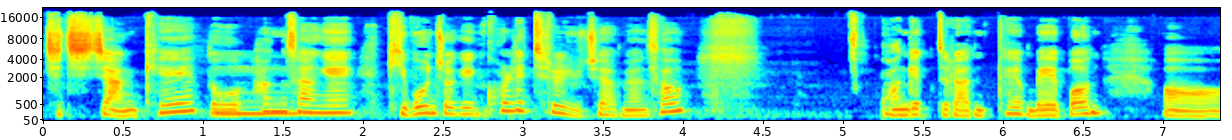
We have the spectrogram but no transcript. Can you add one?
지치지 않게 또 음. 항상의 기본적인 퀄리티를 유지하면서 관객들한테 매번 어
